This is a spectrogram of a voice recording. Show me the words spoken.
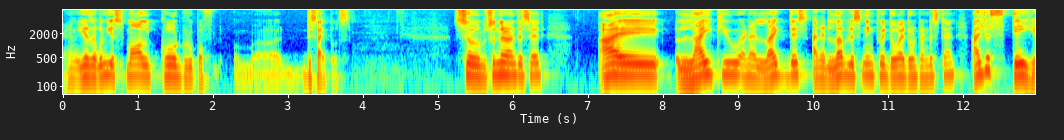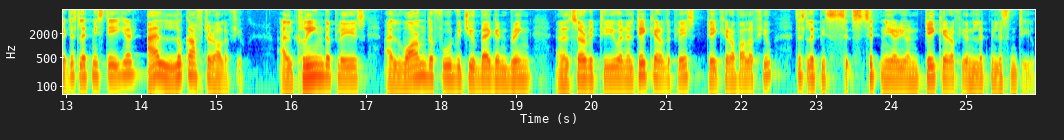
And he has only a small core group of Um, uh, disciples. So Sundarananda said, I like you and I like this and I love listening to it, though I don't understand. I'll just stay here. Just let me stay here. I'll look after all of you. I'll clean the place. I'll warm the food which you beg and bring, and I'll serve it to you, and I'll take care of the place, take care of all of you. Just let me sit, sit near you and take care of you and let me listen to you.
